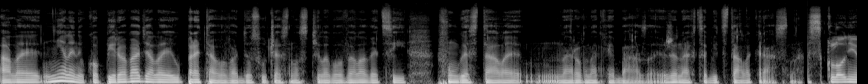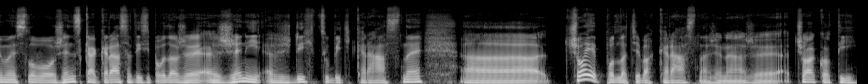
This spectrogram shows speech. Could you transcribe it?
ale nielen ju kopírovať, ale ju pretavovať do súčasnosti, lebo veľa vecí funguje stále na rovnaké báze. Žena chce byť stále krásna. Skloníme slovo ženská krása, ty si povedal, že ženy vždy chcú byť krásne. Čo je podľa teba krásna žena? Že čo ako ty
